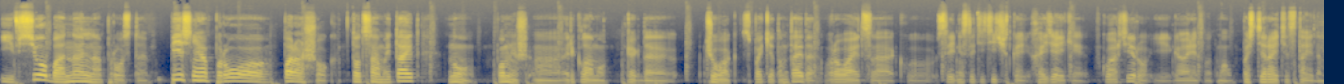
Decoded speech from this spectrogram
И все банально просто. Песня про порошок. Тот самый Тайт. Ну, помнишь э, рекламу, когда чувак с пакетом Тайда врывается к среднестатистической хозяйке в квартиру и говорит, вот, мол, постирайте с Тайдом.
